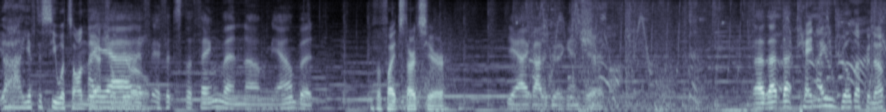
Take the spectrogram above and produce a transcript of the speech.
yeah, you have to see what's on the Uh, actual yeah, if, if it's the thing, then um, yeah, but if a fight starts here, yeah, I gotta do it again. Shit. Uh, that that can I, you build up enough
